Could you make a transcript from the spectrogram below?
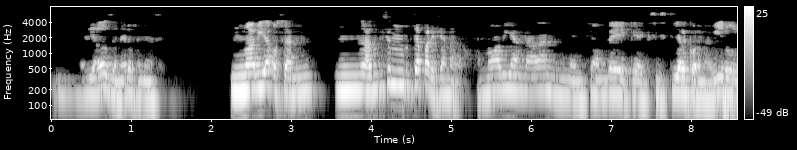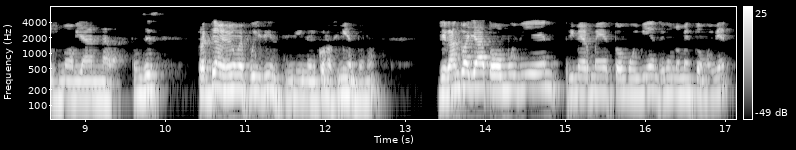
mediados de enero se me hace. No había, o sea, las noticias no te aparecía nada, no había nada ni mención de que existía el coronavirus, no había nada. Entonces, prácticamente me fui sin, sin el conocimiento, ¿no? Llegando allá todo muy bien, primer mes todo muy bien, segundo mes todo muy bien.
